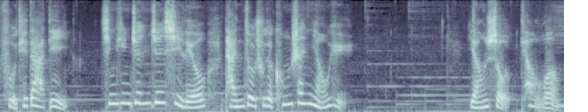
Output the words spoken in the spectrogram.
俯贴大地，倾听涓涓细流弹奏出的空山鸟语；仰首眺望，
